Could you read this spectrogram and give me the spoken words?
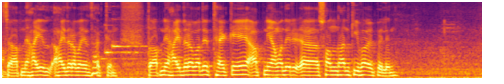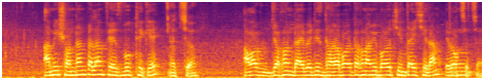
আচ্ছা আপনি হায়দ্রাবাদে থাকতেন। তো আপনি হায়দ্রাবাদে থেকে আপনি আমাদের সন্ধান কীভাবে পেলেন? আমি সন্ধান পেলাম ফেসবুক থেকে। আচ্ছা। আমার যখন ডায়াবেটিস ধরা পড়ে তখন আমি বড় চিন্তায় ছিলাম এবং আচ্ছা আচ্ছা।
